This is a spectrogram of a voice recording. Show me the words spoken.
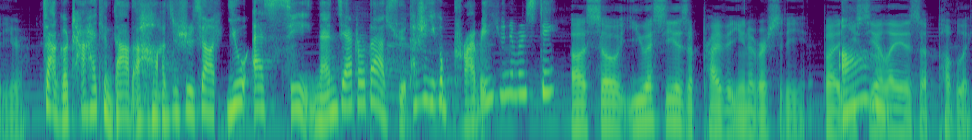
a year. 价格差还挺大的哈，就是像 USC 南加州大学，它是一个 private university。呃、uh,，so USC is a private university, but、oh. UCLA is a public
